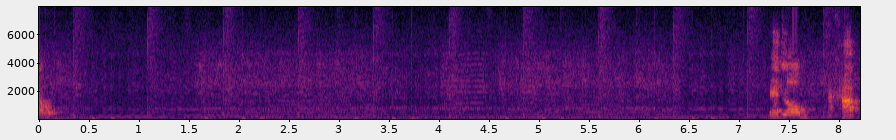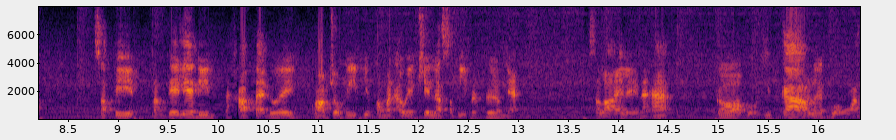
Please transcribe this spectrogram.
ว เดดลมนะครับสปีดต่ำเตี้ยเลียดินนะครับ แต่ด้วยความโชคดีที่พอมันเอาเวกเคนแล้วสปีดมันเพิ่มเนี่ยสบายเลยนะฮะ ก็บวก 29 เลือดบวกวัน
